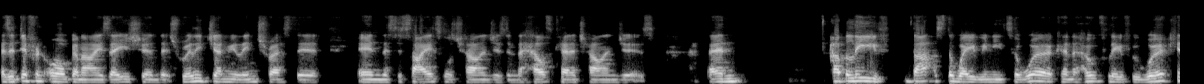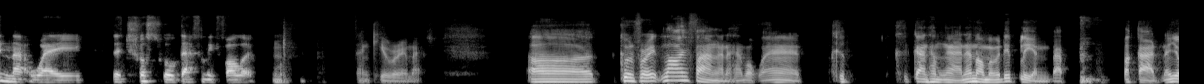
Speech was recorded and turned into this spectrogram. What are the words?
as a different organization that's really genuinely interested in the societal challenges, in the healthcare challenges. And I believe that's the way we need to work. And hopefully, if we work in that way, the trust will definitely follow. Thank you very much เอ่อคุณฟริดเล่าให้ฟังนะครับบอกว่าคือคือการทำงานแน่นอนมันไม่ได้เปลี่ยนแบบประกาศนโย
